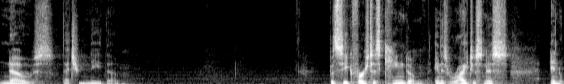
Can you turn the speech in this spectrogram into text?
knows that you need them. But seek first his kingdom and his righteousness, and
